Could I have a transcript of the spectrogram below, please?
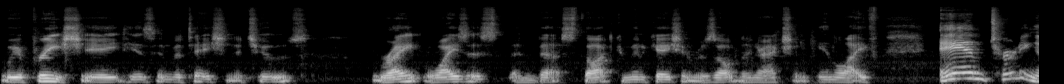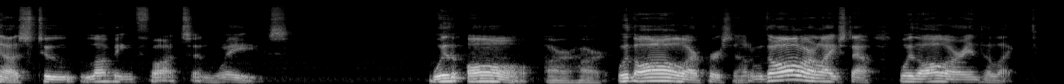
We appreciate his invitation to choose right, wisest, and best thought, communication, result, and interaction in life, and turning us to loving thoughts and ways with all our heart, with all our personality, with all our lifestyle, with all our intellect.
